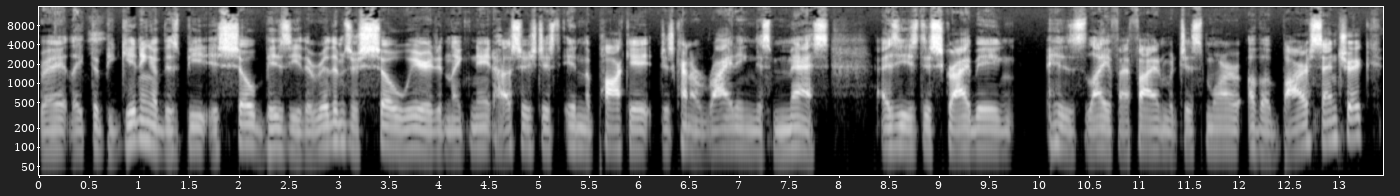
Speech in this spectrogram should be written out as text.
right? Like the beginning of this beat is so busy, the rhythms are so weird, and like Nate Husser's just in the pocket, just kind of riding this mess as he's describing his life. I find which is more of a bar centric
